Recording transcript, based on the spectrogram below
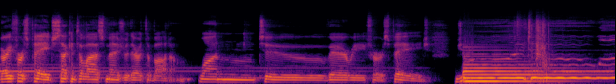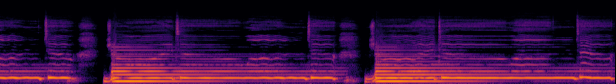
Very first page, second to last measure there at the bottom. One, two, very first page. Joy two, one, two, joy two, one, two, joy two, one, two.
